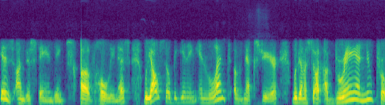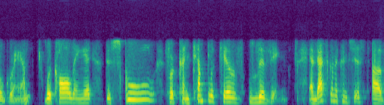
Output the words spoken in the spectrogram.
his understanding of holiness. We also, beginning in Lent of next year, we're going to start a brand new program. We're calling it the School for Contemplative Living. And that's going to consist of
